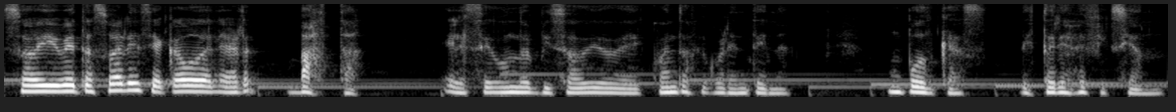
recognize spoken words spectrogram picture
Soy Beta Suárez y acabo de leer Basta, el segundo episodio de Cuentos de Cuarentena, un podcast de historias de ficción.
